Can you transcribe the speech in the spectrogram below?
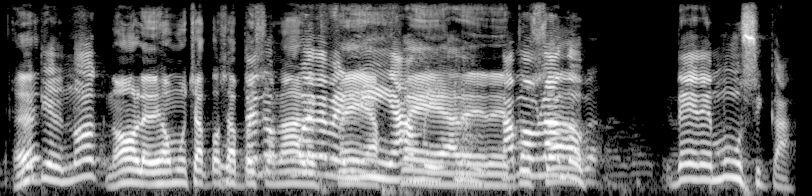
¿Tú ¿Eh? entiendes? No, No, le dijo muchas cosas usted personales no puede venir feas, a mí. feas, de- de- Estamos hablando de, de música.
